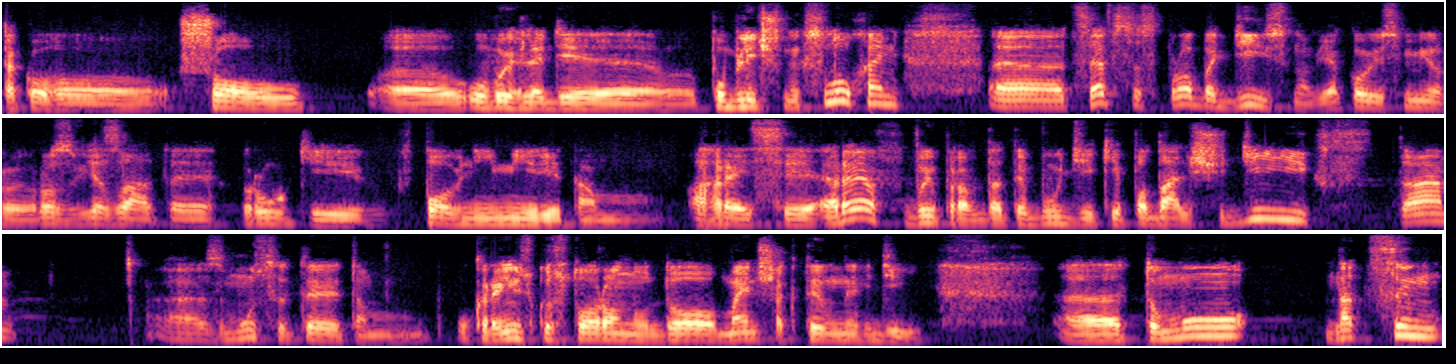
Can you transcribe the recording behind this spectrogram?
такого шоу у вигляді публічних слухань. Це все спроба дійсно в якоюсь мірою розв'язати руки в повній мірі там агресії РФ, виправдати будь-які подальші дії та змусити там українську сторону до менш активних дій. Е, Тому над цим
